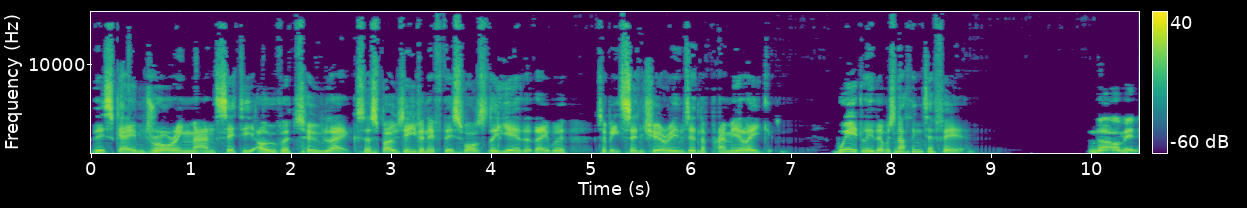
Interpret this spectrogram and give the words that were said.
this game drawing Man City over two legs. I suppose even if this was the year that they were to be Centurions in the Premier League, weirdly there was nothing to fear. No, I mean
